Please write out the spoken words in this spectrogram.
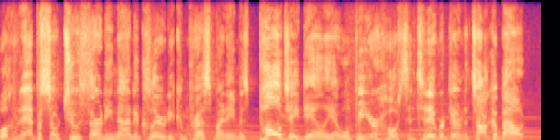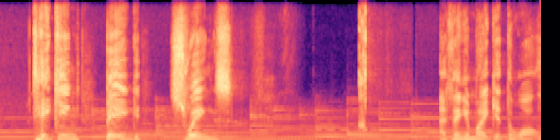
Welcome to episode 239 of Clarity Compressed. My name is Paul J. Daly. I will be your host, and today we're going to talk about taking big swings. I think it might get the wall.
